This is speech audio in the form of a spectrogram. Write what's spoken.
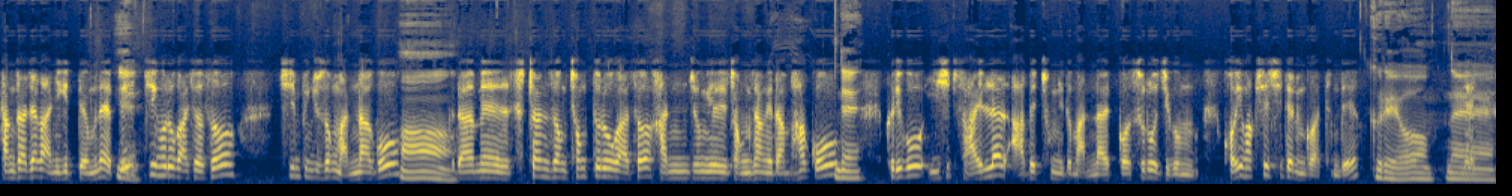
당사자가 아니기 때문에 예. 베이징으로 가셔서 시진핑 주석 만나고 아, 그다음에 수찬성 청두로 가서 한중일 정상회담 하고 네. 그리고 24일 날 아베 총리도 만날 것으로 지금 거의 확실시되는 것 같은데요. 그래요. 네. 네.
